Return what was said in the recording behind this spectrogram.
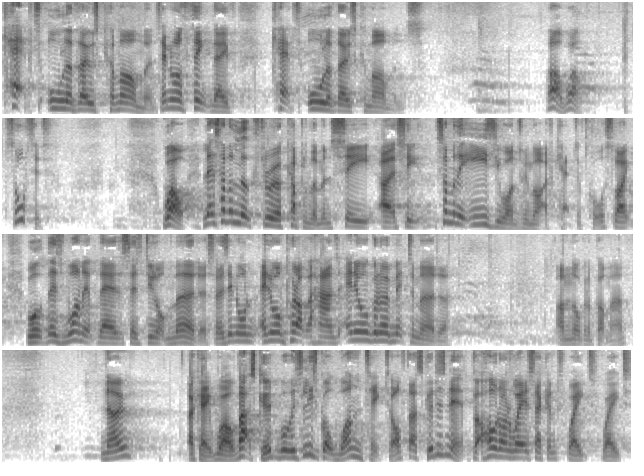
kept all of those commandments? Anyone think they've kept all of those commandments? Oh, well, sorted. Well, let's have a look through a couple of them and see, uh, see some of the easy ones we might have kept, of course. Like, well, there's one up there that says do not murder. So has anyone, anyone put up their hands? Anyone going to admit to murder? I'm not going to put my hand. No? Okay, well, that's good. Well, we've at least got one ticked off. That's good, isn't it? But hold on, wait a second. Wait, wait.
